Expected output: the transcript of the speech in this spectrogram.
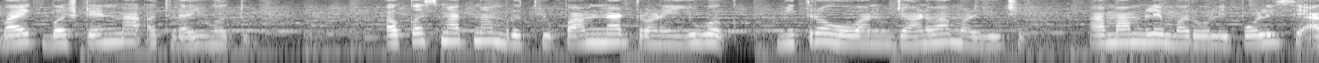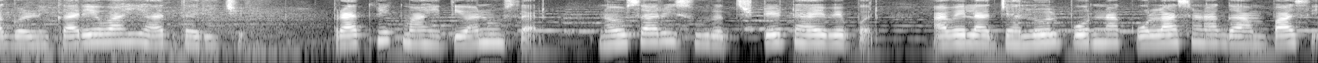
બાઇક બસ સ્ટેન્ડમાં અથડાયું હતું. અકસ્માતમાં મૃત્યુ પામનાર ત્રણેય યુવક મિત્ર હોવાનું જાણવા મળ્યું છે. આ મામલે મરોલી પોલીસે આગળની કાર્યવાહી હાથ ધરી છે. પ્રાથમિક માહિતી અનુસાર નવસારી સુરત સ્ટેટ હાઈવે પર આવેલા જલોલપોરના કોલાસણા ગામ પાસે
